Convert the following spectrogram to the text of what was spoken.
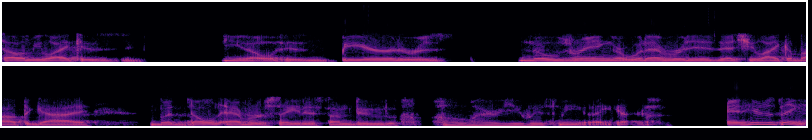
tell him you like his, you know, his beard or his nose ring or whatever it is that you like about the guy. But don't ever say to some dude, "Oh, why are you with me?" Like, uh, and here's the thing:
